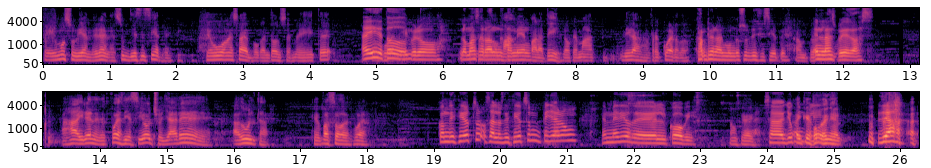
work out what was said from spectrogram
seguimos subiendo, Irene, sub-17. ¿Qué hubo en esa época entonces? Me dijiste... Hay de Lo todo, pero lo más lo grande más también. Para ti, lo que más, digas, recuerdo. Campeona del mundo sub-17, Campeona en Las Vegas. Ajá, Irene, después, 18, ya eres adulta. ¿Qué pasó después? Con 18, o sea, los 18 me pillaron en medio del COVID. Ok. O sea, yo Ay, qué cumplí- joven él. Ya.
